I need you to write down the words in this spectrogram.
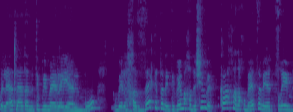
ולאט לאט הנתיבים האלה ייעלמו ולחזק את הנתיבים החדשים וככה אנחנו בעצם מייצרים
